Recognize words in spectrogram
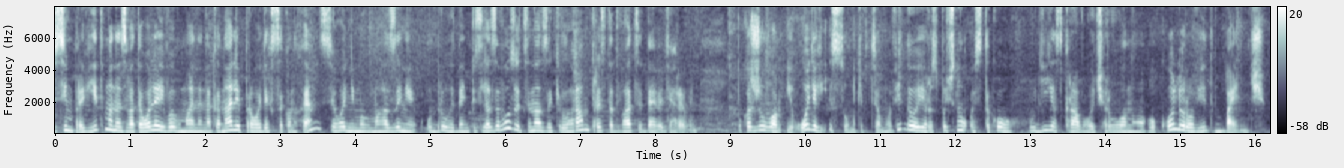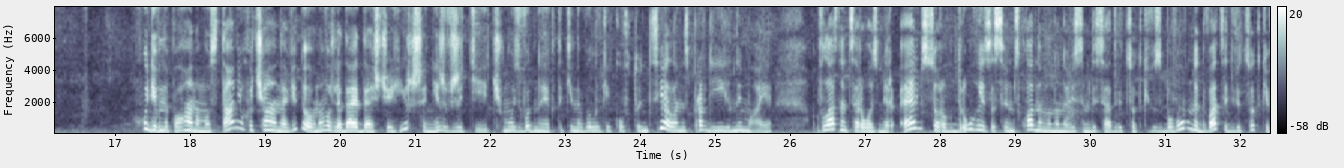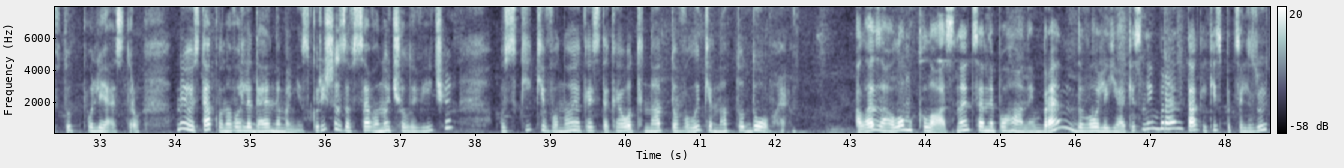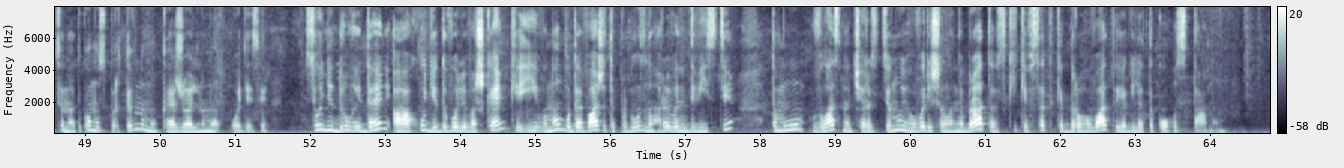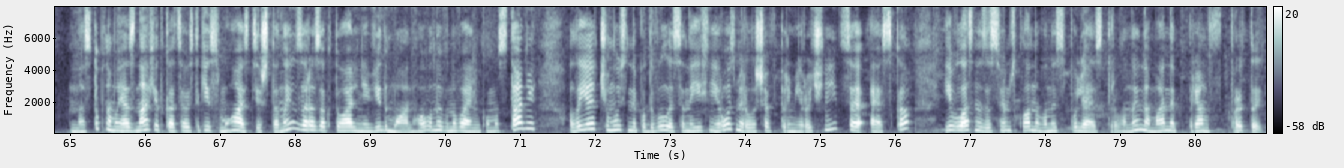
Усім привіт! Мене звати Оля, і ви в мене на каналі про одяг Second Hand. Сьогодні ми в магазині у другий день після завозу. Ціна за кілограм 329 гривень. Покажу вам і одяг, і сумки в цьому відео. І розпочну ось такого худі яскравого червоного кольору від Bench. Худі в непоганому стані, хоча на відео воно виглядає дещо гірше, ніж в житті. Чомусь видно, як такі невеликі ковтунці, але насправді їх немає. Власне, це розмір L, 42 за своїм складом воно на 80% з бавовни, 20% тут поліестру. Ну і ось так воно виглядає на мені. Скоріше за все, воно чоловіче, оскільки воно якесь таке от надто велике, надто довге. Але загалом класне, це непоганий бренд, доволі якісний бренд, так, який спеціалізується на такому спортивному кежуальному одязі. Сьогодні другий день, а худі доволі важкеньке, і воно буде важити приблизно гривень 200. Тому, власне, через ціну його вирішила не брати, оскільки все-таки дороговато, як для такого стану. Наступна моя знахідка це ось такі смугасті штани, зараз актуальні від манго. Вони в новенькому стані, але я чомусь не подивилася на їхній розмір лише в примірочній. Це еска. І, власне, за своїм складом вони з поліестру. Вони на мене прям впритик.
